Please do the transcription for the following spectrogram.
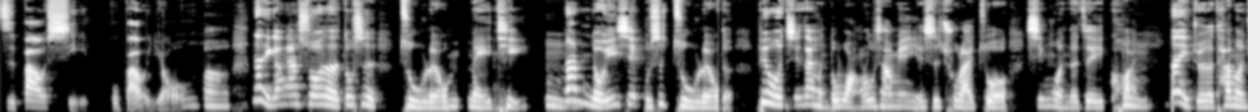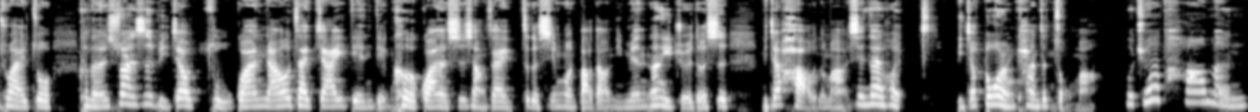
只报喜。不包邮。嗯，那你刚刚说的都是主流媒体，嗯，那有一些不是主流的，譬如现在很多网络上面也是出来做新闻的这一块，那你觉得他们出来做，可能算是比较主观，然后再加一点点客观的思想在这个新闻报道里面，那你觉得是比较好的吗？现在会 比较多人看这种吗？我觉得他们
